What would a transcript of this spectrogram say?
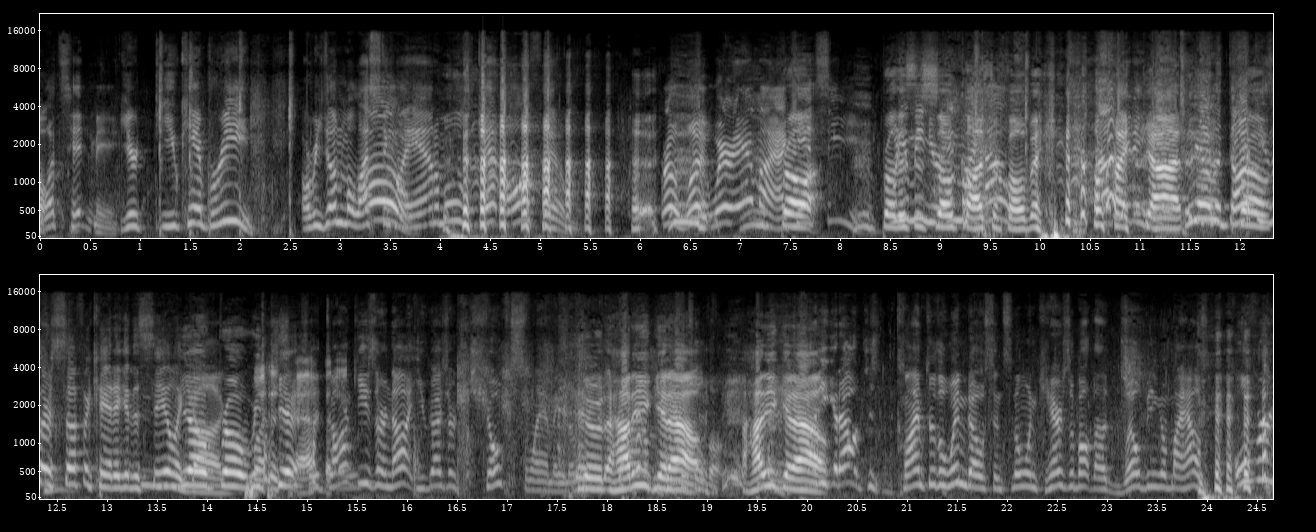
Oh. what's hitting me? You're you can't breathe. Are we done molesting Oh. my animals? Get off him. Bro, what? Where am I? Bro, I can't see. Bro, What do you this is so in my house? claustrophobic. oh my kidding. god. Yo, the donkeys Bro. are suffocating in the ceiling. Yo, dog. bro, we What is can't. The donkeys are not. You guys are choke slamming them. Dude, how do you get out? How do you get out? How do you get out? Just climb through the window since no one cares about the well-being of my house. Over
